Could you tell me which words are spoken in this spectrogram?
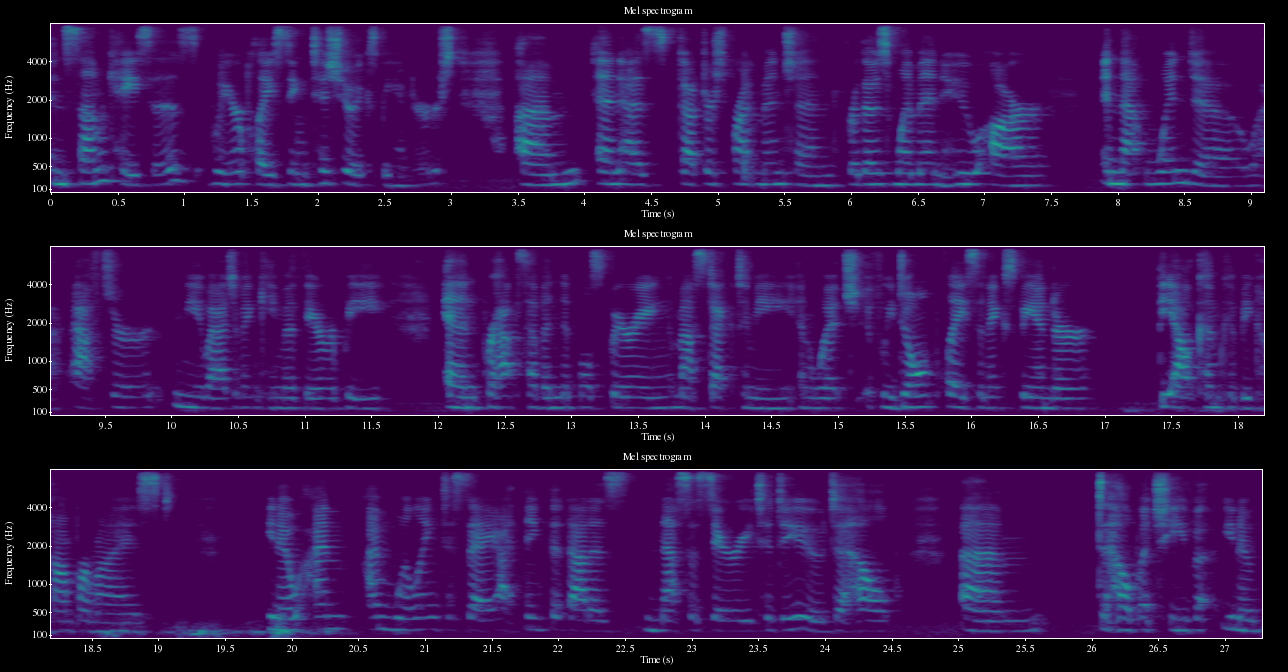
in some cases, we are placing tissue expanders. Um, and as Dr. Sprunt mentioned, for those women who are in that window after neoadjuvant chemotherapy and perhaps have a nipple sparing mastectomy, in which if we don't place an expander, the outcome could be compromised. You know, I'm I'm willing to say I think that that is necessary to do to help um, to help achieve you know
